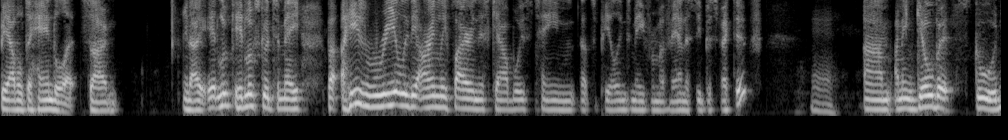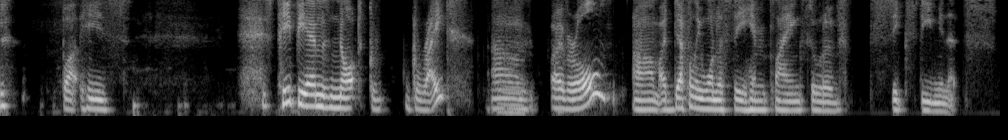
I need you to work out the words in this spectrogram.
be able to handle it. So you know, it look it looks good to me, but he's really the only player in this Cowboys team that's appealing to me from a fantasy perspective. Mm. Um, I mean, Gilbert's good, but his his PPM's not g- great um, overall. Um, I definitely want to see him playing sort of sixty minutes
